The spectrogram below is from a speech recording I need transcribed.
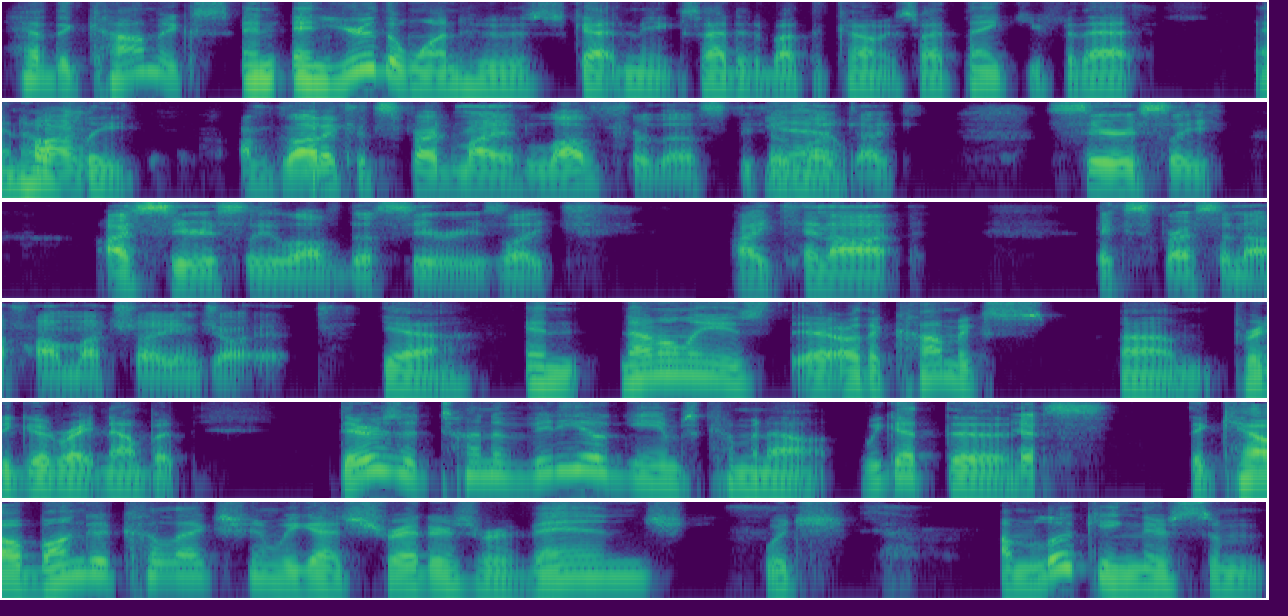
have the comics, and, and you're the one who's gotten me excited about the comics. So I thank you for that. And hopefully, I'm glad I could spread my love for this because Yeah. like I seriously I seriously love this series. Like I cannot express enough how much I enjoy it. yeah. And not only is are the comics um, pretty good right now, but there's a ton of video games coming out. We got the Yes. the Cowabunga collection. We got Shredder's Revenge, which I'm looking. There's some.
